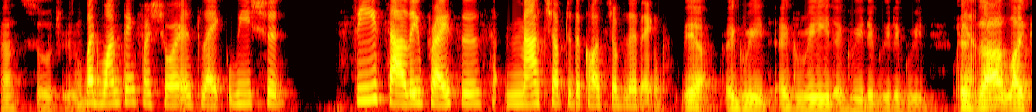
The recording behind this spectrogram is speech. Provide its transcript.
That's so true. But one thing for sure is like we should see salary prices match up to the cost of living. Yeah, agreed, agreed, agreed, agreed, agreed. Because Yeah. that, like,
